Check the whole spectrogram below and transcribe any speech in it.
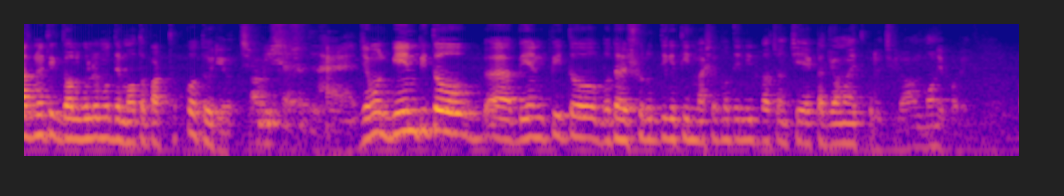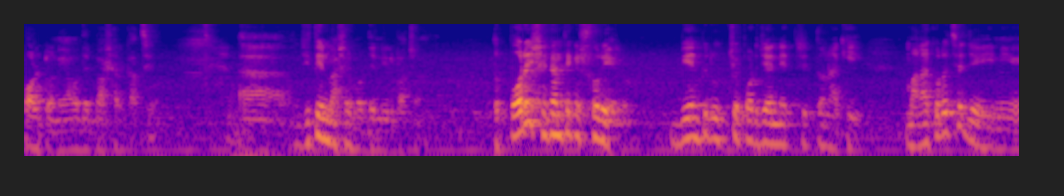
রাজনৈতিক দলগুলোর মধ্যে মত পার্থক্য তৈরি হচ্ছে। হ্যাঁ যেমন বিএনপি তো বিএনপি তো বোধহয় শুরুর দিকে তিন মাসের মধ্যে নির্বাচন চেয়ে একটা জমায়েত করেছিল আমার মনে পড়ে পল্টনে আমাদের বাসার কাছে যে তিন মাসের মধ্যে নির্বাচন। তো পরে সেখান থেকে সরে এলো। বিএনপির উচ্চ পর্যায়ের নেতৃত্ব নাকি মানা করেছে যে এই নিয়ে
